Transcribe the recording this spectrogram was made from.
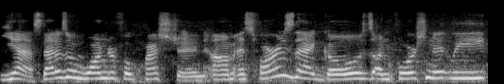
Yes, that is a wonderful question. Um, as far as that goes, unfortunately,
